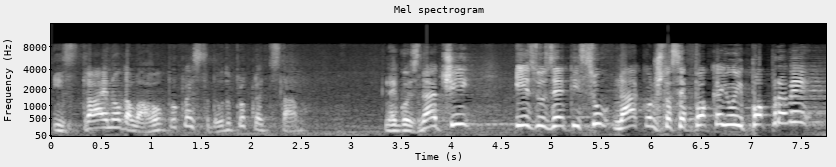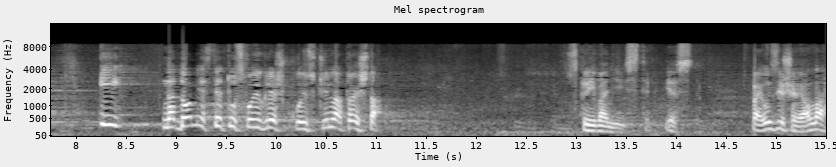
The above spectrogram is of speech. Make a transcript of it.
Iz trajnog Allahovog prokletstva, da budu prokleti stavno. Nego znači, izuzeti su nakon što se pokaju i poprave i nadomjeste tu svoju grešku koju su činila, to je šta? Skrivanje istine, jeste. Pa je uzvišen Allah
